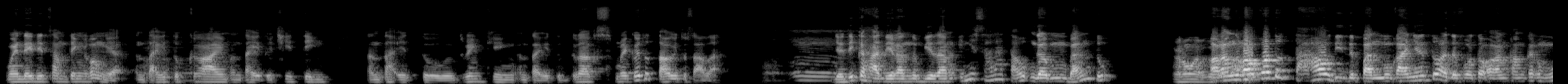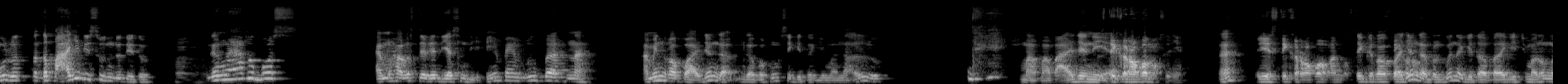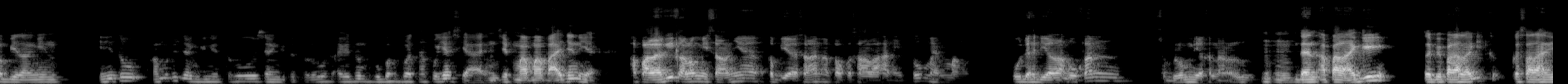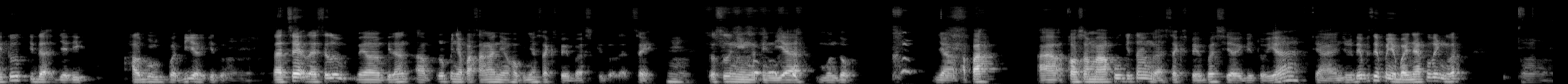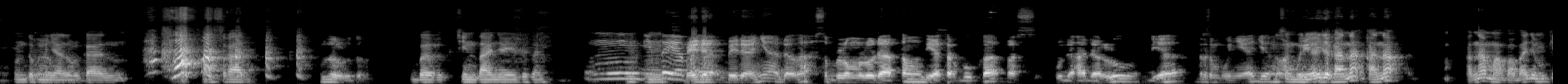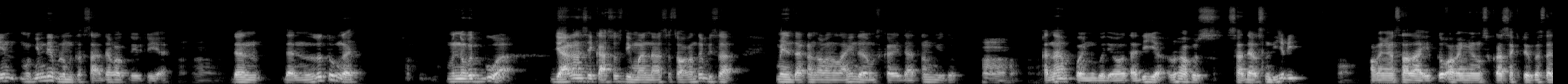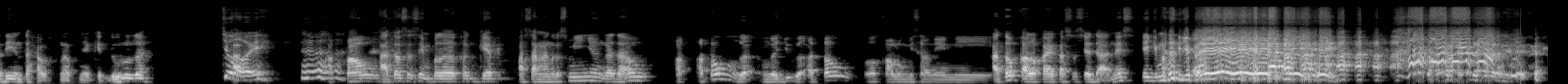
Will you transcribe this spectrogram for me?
When they did something wrong ya. Entah itu Hmm. crime entah itu cheating entah itu drinking entah itu drugs mereka itu tahu itu salah. Hmm. jadi kehadiran lu bilang ini salah tahu nggak membantu. Orang orang ngerokok tuh tahu di depan mukanya tuh ada foto orang kanker mulut tetep aja disundut itu. Hmm. nggak ngaruh bos. Emang harus dari dia sendiri yang pengen berubah. Nah Amin rokok aja nggak nggak berfungsi gitu gimana lu? Maaf apa aja nih ya. Stiker rokok maksudnya? Hah? iya stiker rokok kan maksudnya. stiker rokok aja nggak berguna gitu apalagi cuma lu ngebilangin ini tuh kamu tuh jangan gini terus jangan gitu terus ayo dong berubah buat aku ya sih anjir maaf maaf aja nih ya apalagi kalau misalnya kebiasaan atau kesalahan itu memang udah dia lakukan sebelum dia kenal lu Mm-mm. Dan apalagi lebih parah lagi ke- kesalahan itu tidak jadi hal buruk buat dia gitu. Let's say, let's say lu ya, bilang uh, lu punya pasangan yang hobinya seks bebas gitu, let's say. Hmm. Terus lu ngingetin dia untuk ya apa? ah, kalau sama aku kita nggak seks bebas ya gitu ya. Si anjir dia pasti punya banyak link lah Hmm. untuk Hmm. menyalurkan hasrat betul betul bercintanya itu kan. Hmm, gitu ya, Pak. beda bedanya adalah sebelum lu datang dia terbuka pas udah ada lu dia tersembunyi aja Sembunyi aja karena karena karena apa apa aja mungkin mungkin dia belum tersadar waktu itu ya. Hmm. dan dan lu tuh nggak menurut gua jarang sih kasus di mana seseorang tuh bisa menyadarkan orang lain dalam sekali datang gitu Hmm. karena poin gue di awal tadi ya lu harus sadar sendiri. Orang yang salah itu orang yang suka seks bebas tadi entah harus kena penyakit dulu lah. Coy. atau atau sesimpel ke gap pasangan resminya nggak tahu. A- atau enggak enggak juga. Atau eh, kalau misalnya ini atau kalau kayak kasusnya Danes ya gimana gimana?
